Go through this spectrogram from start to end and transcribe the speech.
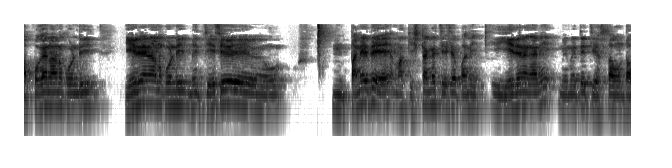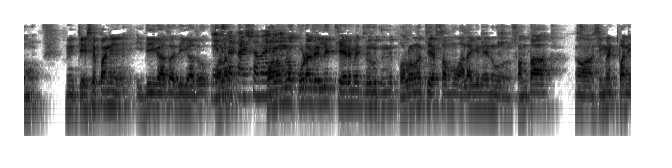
తప్పగానే అనుకోండి. ఏదైనా అనుకోండి. మేము చేసే పని అయితే మాకు ఇష్టంగా చేసే పని ఏదైనా కానీ మేమైతే చేస్తూ ఉంటాము. మేము చేసే పని ఇది కాదు అది కాదు. పొలం పొలంలో కూడా వెళ్ళి చేయడం అయితే జరుగుతుంది. పొలంలో చేస్తాము. అలాగే నేను సొంత సిమెంట్ పని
